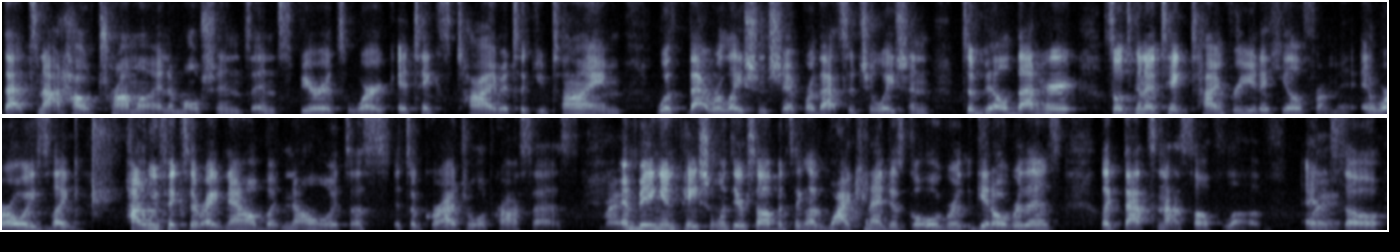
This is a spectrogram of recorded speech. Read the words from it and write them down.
That's not how trauma and emotions and spirits work. It takes time. It took you time with that relationship or that situation to build that hurt. So it's gonna take time for you to heal from it. And we're always like, mm-hmm. how do we fix it right now? But no, it's a it's a gradual process. right. And being impatient with yourself and saying like, why can't I just go over get over this? Like that's not self love. And Right. so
